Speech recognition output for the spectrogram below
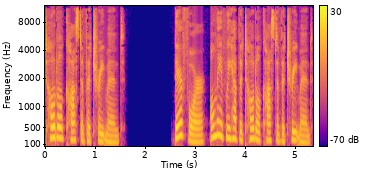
Total cost of the treatment. Therefore, only if we have the total cost of the treatment,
